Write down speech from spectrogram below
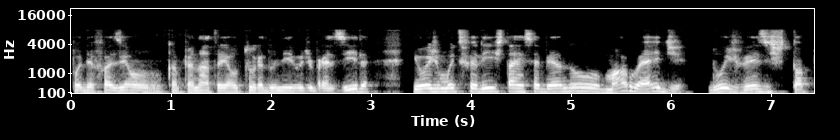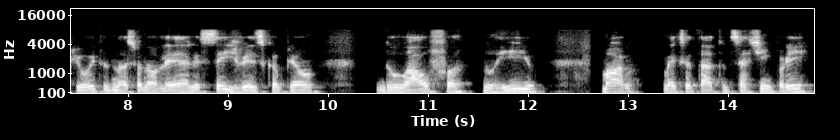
Poder fazer um campeonato à altura do nível de Brasília. E hoje, muito feliz de estar recebendo o Mauro Ed, duas vezes top 8 do Nacional Lega, seis vezes campeão do Alfa no Rio. Mauro, como é que você tá? Tudo certinho por aí?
